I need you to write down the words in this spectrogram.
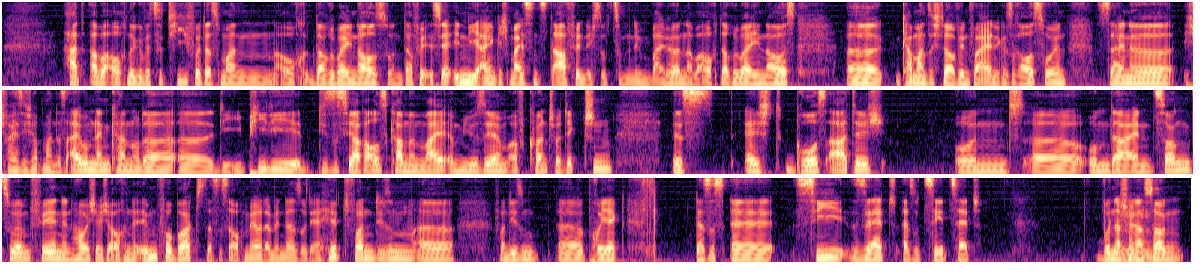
hat aber auch eine gewisse Tiefe, dass man auch darüber hinaus und dafür ist ja Indie eigentlich meistens da, finde ich, so zum nebenbei hören, aber auch darüber hinaus äh, kann man sich da auf jeden Fall einiges rausholen. Seine, ich weiß nicht, ob man das Album nennen kann oder äh, die EP, die dieses Jahr rauskam im Mai, A Museum of Contradiction, ist echt großartig und äh, um da einen Song zu empfehlen, den haue ich euch auch in eine Infobox. Das ist auch mehr oder minder so der Hit von diesem, äh, von diesem äh, Projekt. Das ist äh, CZ, also CZ. Wunderschöner mhm. Song.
